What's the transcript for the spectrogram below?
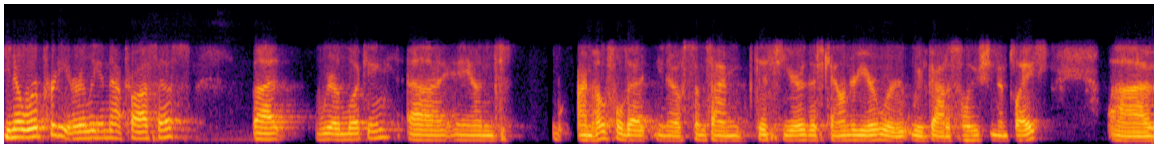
You know, we're pretty early in that process, but we're looking, uh, and I'm hopeful that you know sometime this year, this calendar year, we we've got a solution in place. Uh,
